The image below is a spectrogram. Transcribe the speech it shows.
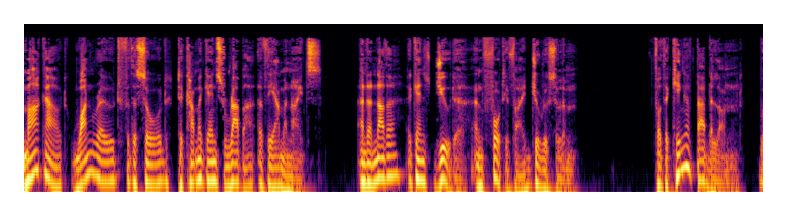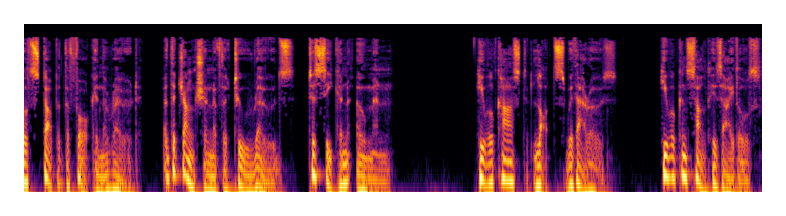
Mark out one road for the sword to come against Rabbah of the Ammonites, and another against Judah and fortified Jerusalem. For the king of Babylon will stop at the fork in the road, at the junction of the two roads, to seek an omen. He will cast lots with arrows. He will consult his idols.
